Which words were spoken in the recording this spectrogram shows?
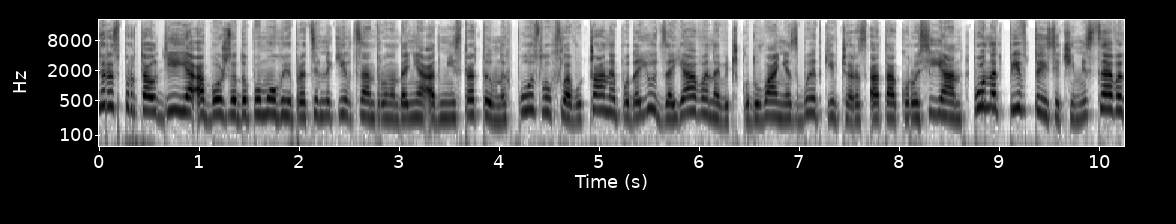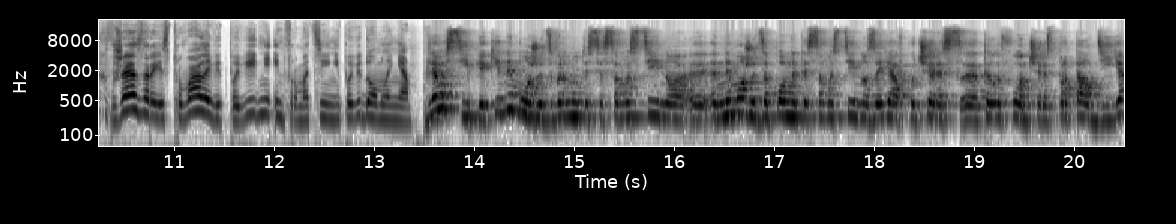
Через портал Дія або ж за допомогою працівників центру надання адміністративних послуг славучани подають заяви на відшкодування збитків через атаку росіян. Понад пів тисячі місцевих вже зареєстрували відповідні інформаційні повідомлення. Для осіб, які не можуть звернутися самостійно, е, не можуть заповнити самостійно заявку через е, телефон, через портал Дія.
